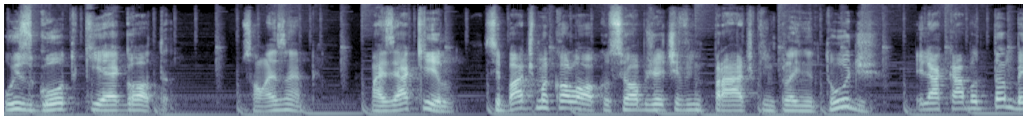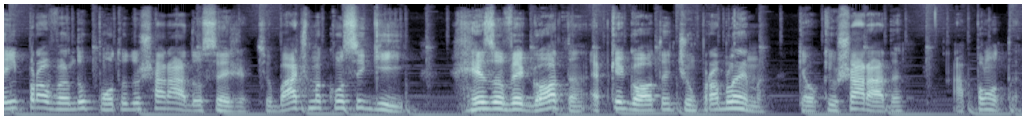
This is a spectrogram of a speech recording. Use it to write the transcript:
o esgoto que é Gotham. Só um exemplo. Mas é aquilo. Se Batman coloca o seu objetivo em prática em plenitude, ele acaba também provando o ponto do charada. Ou seja, se o Batman conseguir resolver Gotham, é porque Gotham tinha um problema, que é o que o charada aponta.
